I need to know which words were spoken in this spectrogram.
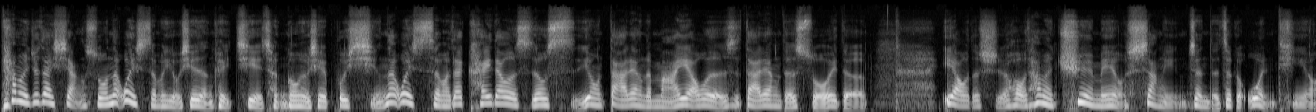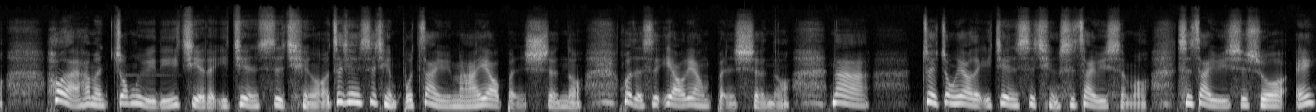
他们就在想说，那为什么有些人可以戒成功，有些不行？那为什么在开刀的时候使用大量的麻药或者是大量的所谓的药的时候，他们却没有上瘾症的这个问题哦？后来他们终于理解了一件事情哦，这件事情不在于麻药本身哦，或者是药量本身哦，那。最重要的一件事情是在于什么？是在于是说，诶，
